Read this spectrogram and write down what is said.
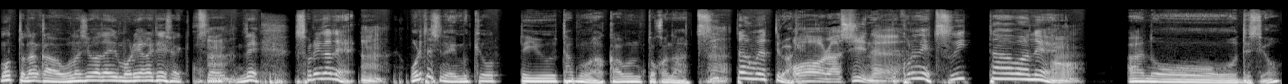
もっとなんか同じ話題で盛り上がりたい人がつながるんで、それがね、うん。俺たちの M 教っていう多分アカウントかな、ツイッターもやってるわけ。ああ、らしいね。これね、ツイッターはうね、ん。あのーですよ、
